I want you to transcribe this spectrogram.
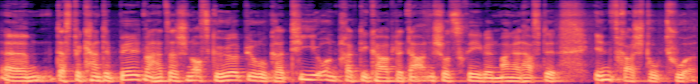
Ähm, das bekannte Bild, man hat das schon oft gehört, Bürokratie, unpraktikable Datenschutzregeln, mangelhafte Infrastruktur.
